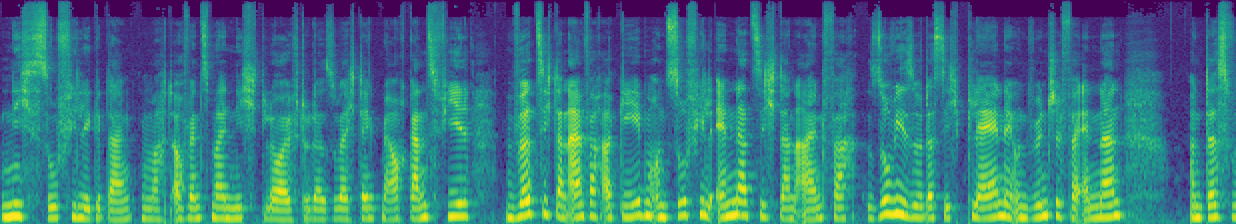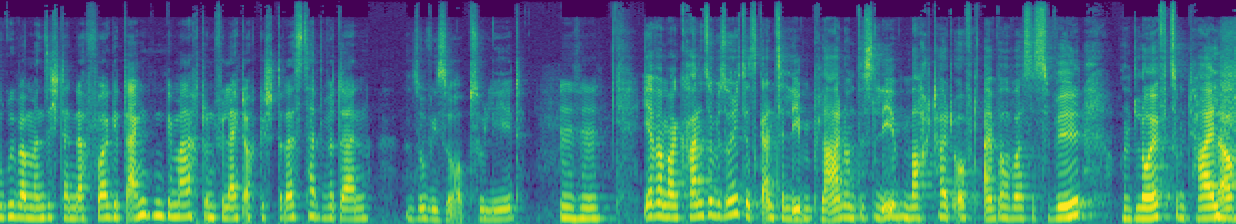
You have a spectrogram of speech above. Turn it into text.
nicht so viele Gedanken macht, auch wenn es mal nicht läuft oder so. Weil ich denke mir auch ganz viel wird sich dann einfach ergeben und so viel ändert sich dann einfach sowieso, dass sich Pläne und Wünsche verändern. Und das, worüber man sich dann davor Gedanken gemacht und vielleicht auch gestresst hat, wird dann sowieso obsolet. Mhm. Ja, weil man kann sowieso nicht das ganze Leben planen und das Leben macht halt oft einfach, was es will und läuft zum Teil auch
